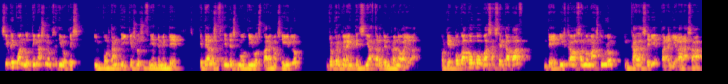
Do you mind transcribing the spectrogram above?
Siempre y cuando tengas un objetivo que es importante y que es lo suficientemente, que te da los suficientes motivos para conseguirlo, yo creo que la intensidad tarde o temprano va a llegar porque poco a poco vas a ser capaz de ir trabajando más duro en cada serie para llegar hacia,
